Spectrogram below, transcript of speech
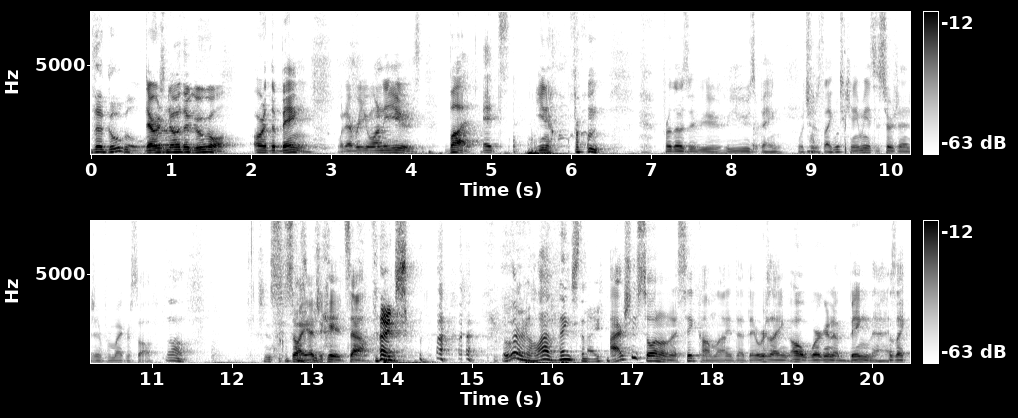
the Google. there was no the Google or the Bing, whatever you want to use. But it's you know from for those of you who use Bing, which is like, kidding me? It's a search engine for Microsoft. Oh, So I educated Sal. thanks. I learned a lot of things tonight. I actually saw it on a sitcom line that they were saying, "Oh, we're gonna Bing that." I was like,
